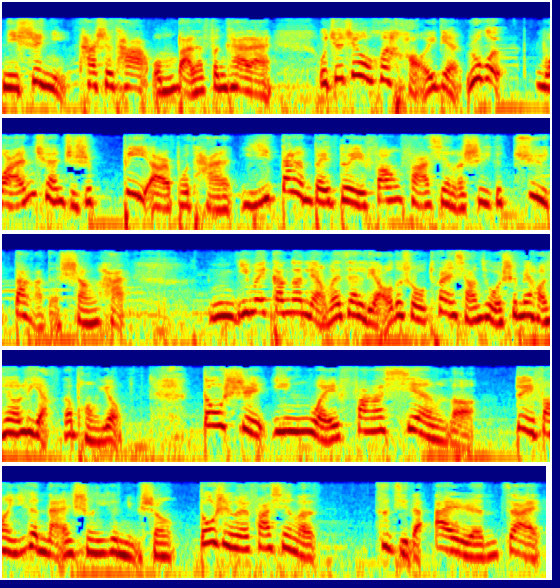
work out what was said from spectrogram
你是你，他是他，我们把它分开来，我觉得这个会好一点。如果完全只是避而不谈，一旦被对方发现了，是一个巨大的伤害。嗯，因为刚刚两位在聊的时候，我突然想起我身边好像有两个朋友，都是因为发现了对方一个男生一个女生，都是因为发现了自己的爱人在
